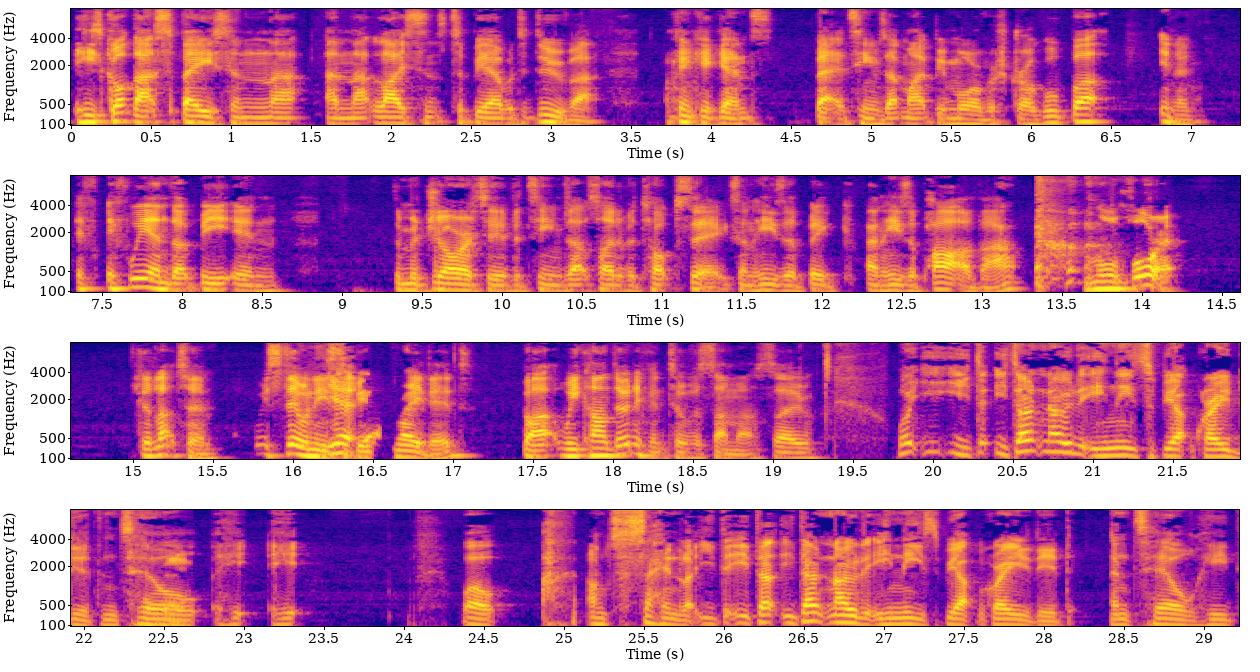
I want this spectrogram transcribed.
he's got that space and that and that license to be able to do that. I think against better teams that might be more of a struggle, but you know if if we end up beating the majority of the teams outside of the top six and he's a big and he's a part of that, I'm all for it. Good luck to him. We still need Yeah. to be upgraded, but we can't do anything till the summer. So Well, you, you, you don't know that he needs to be upgraded until he, he. Well, I'm just saying, like you, you, don't, you don't know that he needs to be upgraded until he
